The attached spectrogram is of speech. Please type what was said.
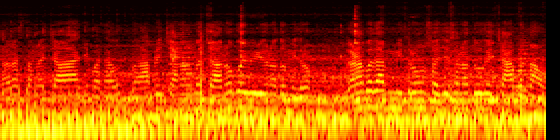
સરસ તમને ચા આજે બતાવું. આપણી ચેનલમાં ચાનો કોઈ વીડિયો નહોતો મિત્રો. ઘણા બધા મિત્રોનું સજેશન હતું કે ચા બતાવો.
